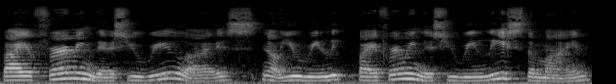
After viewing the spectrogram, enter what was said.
By affirming this, you realize no, you rele- by affirming this, you release the mind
